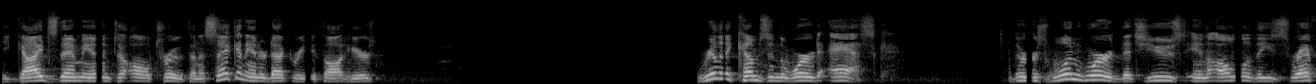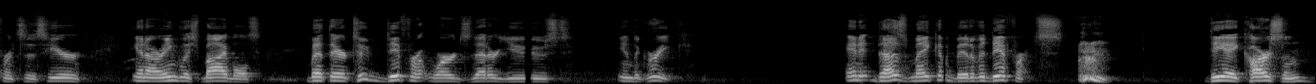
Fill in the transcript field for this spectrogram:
He guides them into all truth. And a second introductory thought here really comes in the word ask. There's one word that's used in all of these references here in our English Bibles, but there are two different words that are used in the Greek. And it does make a bit of a difference. D.A. Carson,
